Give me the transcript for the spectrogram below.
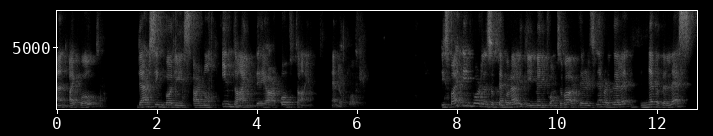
And I quote, dancing bodies are not in time, they are of time, end of quote. Despite the importance of temporality in many forms of art, there is nevertheless, nevertheless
